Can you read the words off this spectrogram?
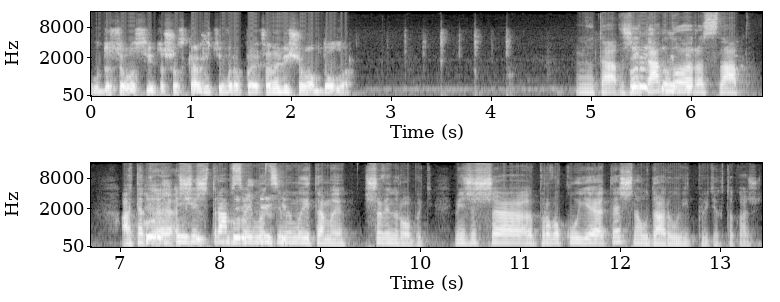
до цього світу, що скажуть європейці, а навіщо вам долар? Ну та вже і так долар ослаб. А так е, а ще ж Трамп своїми цими митами. Що він робить? Він же ж е, провокує теж на удари у відповідь, як то кажуть.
